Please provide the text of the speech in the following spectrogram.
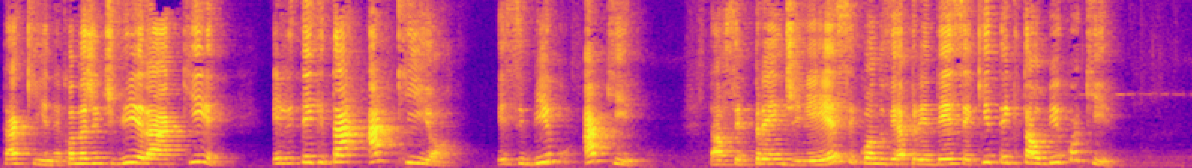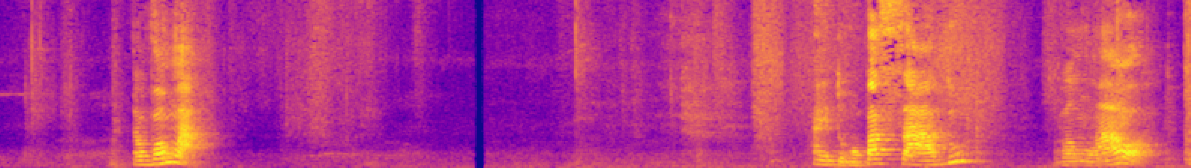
tá aqui, né? Quando a gente virar aqui, ele tem que estar tá aqui, ó. Esse bico aqui. Tá? Você prende esse, quando vier prender esse aqui, tem que estar tá o bico aqui. Então, vamos lá. Aí, turma, passado. Vamos lá, ó.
